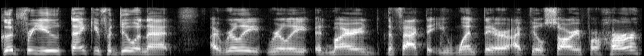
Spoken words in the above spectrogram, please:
good for you. Thank you for doing that. I really, really admired the fact that you went there. I feel sorry for her.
